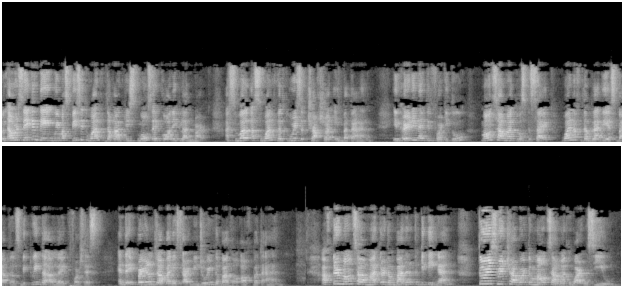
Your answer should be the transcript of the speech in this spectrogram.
On our second day, we must visit one of the country's most iconic landmark, as well as one of the tourist attraction in Bataan. In early 1942, Mount Samat was the site one of the bloodiest battles between the Allied forces and the Imperial Japanese Army during the Battle of Bataan. After Mount Samat or Dambana ng Kagitingan, tourists will travel to Mount Samat War Museum.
